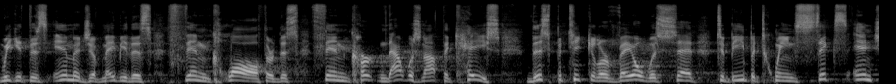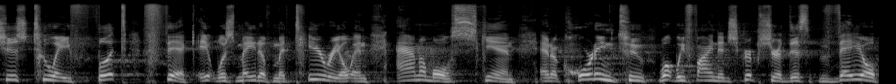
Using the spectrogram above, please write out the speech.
we get this image of maybe this thin cloth or this thin curtain. That was not the case. This particular veil was said to be between six inches to a foot thick. It was made of material and animal skin. And according to what we find in Scripture, this veil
